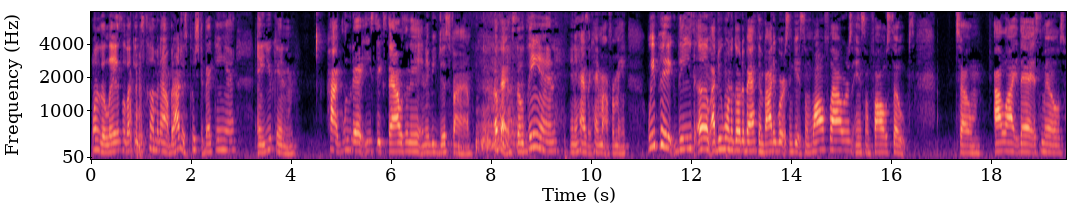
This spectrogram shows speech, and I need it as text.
one of the legs looked like it was coming out, but I just pushed it back in and you can hot glue that E6000 in and it'd be just fine. Okay, so then, and it hasn't came out for me. We picked these up. I do want to go to Bath and Body Works and get some wallflowers and some fall soaps. So I like that. It smells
